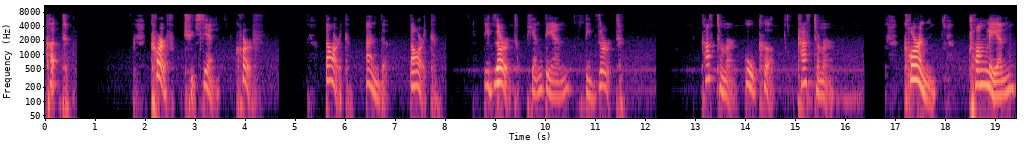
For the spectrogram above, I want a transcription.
Cut。Curve 曲线，Curve。Dark 暗的，Dark。Dessert 甜点 ，Dessert。Customer 顾客，Customer。Corn 窗帘，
